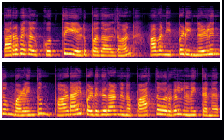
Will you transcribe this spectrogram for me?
பறவைகள் கொத்தி எடுப்பதால் தான் அவன் இப்படி நெளிந்தும் வளைந்தும் பாடாய்படுகிறான் என பார்த்தவர்கள் நினைத்தனர்.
